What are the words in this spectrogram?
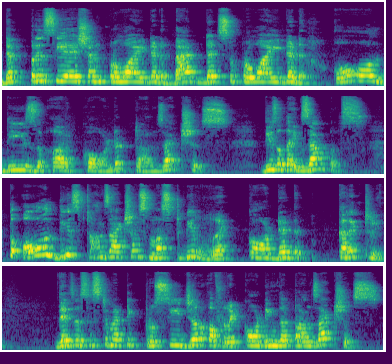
depreciation provided, bad debts provided. All these are called transactions. These are the examples. So all these transactions must be recorded correctly. There is a systematic procedure of recording the transactions.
